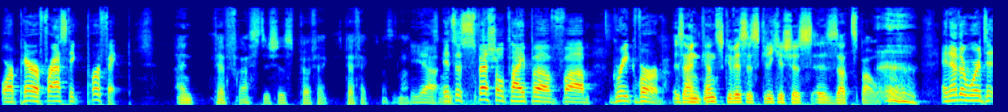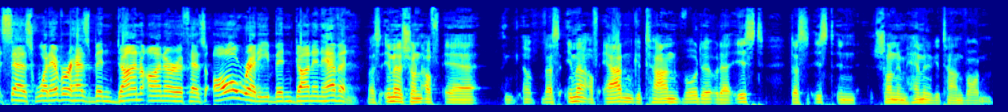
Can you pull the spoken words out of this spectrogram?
or a paraphrastic perfect. Ein perfrastisches Perfekt. Perfekt. Yeah, it's a special type of um, Greek verb. ist ein ganz gewisses griechisches äh, Satzbau. In other words, it says, whatever has been done on earth has already been done in heaven. Was immer schon auf, äh, auf was immer auf Erden getan wurde oder ist, das ist in, schon im Himmel getan worden.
